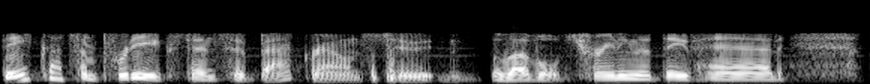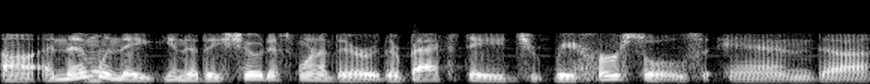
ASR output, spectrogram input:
they've got some pretty extensive backgrounds to the level of training that they've had. Uh and then when they you know they showed us one of their their backstage rehearsals and uh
